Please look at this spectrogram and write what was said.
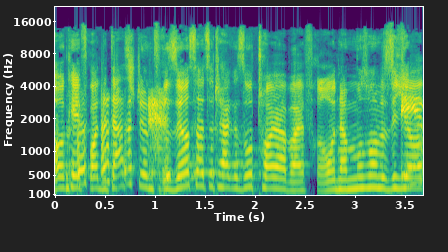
Okay, Freunde, das stimmt. Friseur ist heutzutage so teuer bei Frauen. Da muss man sich ja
